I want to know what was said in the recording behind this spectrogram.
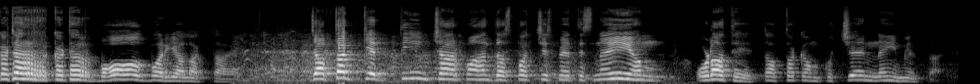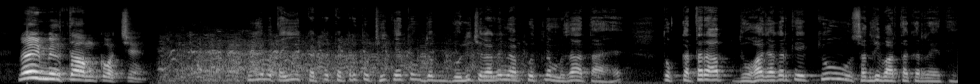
कटर कटर, बहुत बढ़िया लगता है। जब तक के तीन, चार, पाँच, दस, पच्चीस, पैंतीस नहीं हम उड़ाते, तब तक हमको चैन नहीं मिलता। नहीं मिलता हमको चैन। तो ये बताइए, कटर कटर तो ठीक है तो जब गोली चलाने में आपको इतना मज़ा आता है तो कतर आप दोहा जाकर के क्यों संधि वार्ता कर रहे थे?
